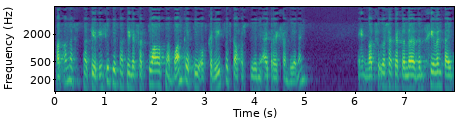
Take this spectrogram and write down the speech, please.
Want anders is natuurlik risiko's natuurlik verplaas na banke toe of kredietverskaffers toe in die uitreik van lening. En wat veroorsaak dat hulle winsgewendheid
